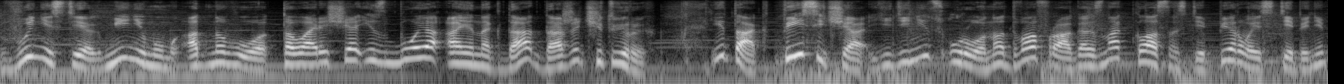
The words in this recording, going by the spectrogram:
вынести минимум одного товарища из боя, а иногда даже четверых. Итак, 1000 единиц урона, 2 фрага, знак классности первой степени.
